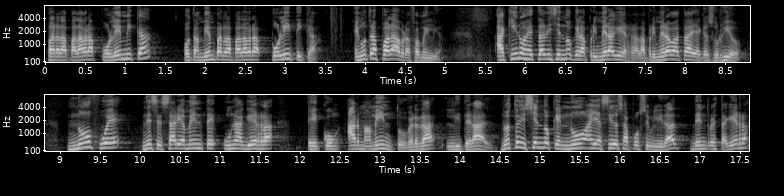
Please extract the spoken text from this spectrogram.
para la palabra polémica o también para la palabra política. En otras palabras, familia, Aquí nos está diciendo que la primera guerra, la primera batalla que surgió, no fue necesariamente una guerra eh, con armamento, ¿verdad? Literal. No estoy diciendo que no haya sido esa posibilidad dentro de esta guerra,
